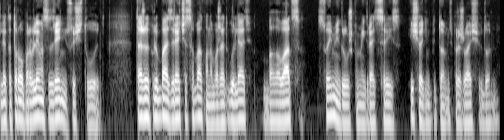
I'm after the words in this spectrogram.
для которого проблема со зрением существует. Так же, как любая зрячая собака, он обожает гулять, баловаться, своими игрушками играть с рис. Еще один питомец, проживающий в доме.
